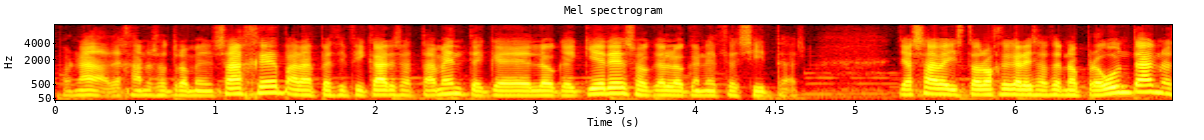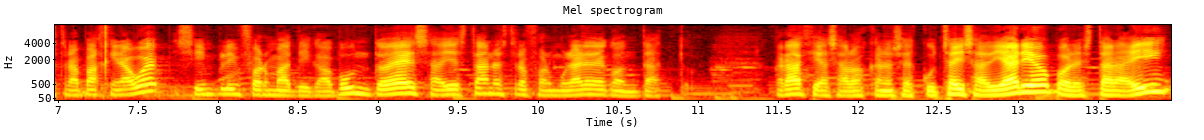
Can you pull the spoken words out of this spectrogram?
pues nada, déjanos otro mensaje para especificar exactamente qué es lo que quieres o qué es lo que necesitas. Ya sabéis, todos los que queréis hacernos preguntas, nuestra página web, simpleinformática.es, ahí está nuestro formulario de contacto. Gracias a los que nos escucháis a diario por estar ahí.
